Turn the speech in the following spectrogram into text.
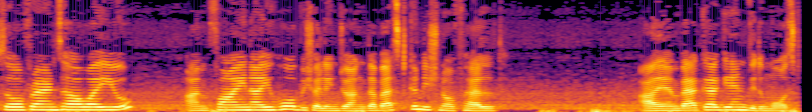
So friends, how are you? I'm fine. I hope you shall enjoying the best condition of health. I am back again with the most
